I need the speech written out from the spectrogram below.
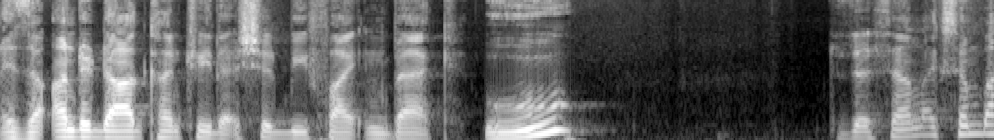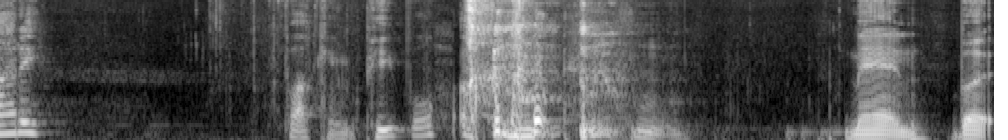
is an underdog country that should be fighting back. Ooh? Does that sound like somebody? Fucking people. Man, but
